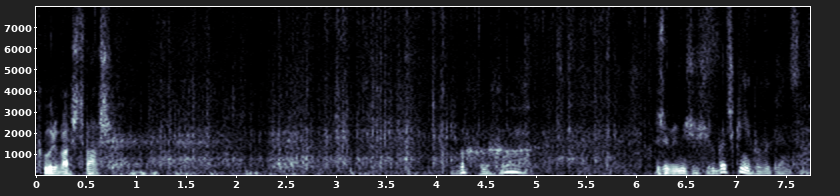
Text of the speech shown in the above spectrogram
Kurwa sztwarz. Och, och, och. Żeby mi się śrubeczki nie powykręcały.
